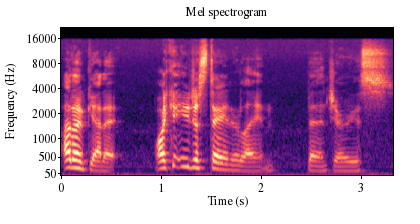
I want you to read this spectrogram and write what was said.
I don't get it. Why can't you just stay in your lane, Ben and Jerry's?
